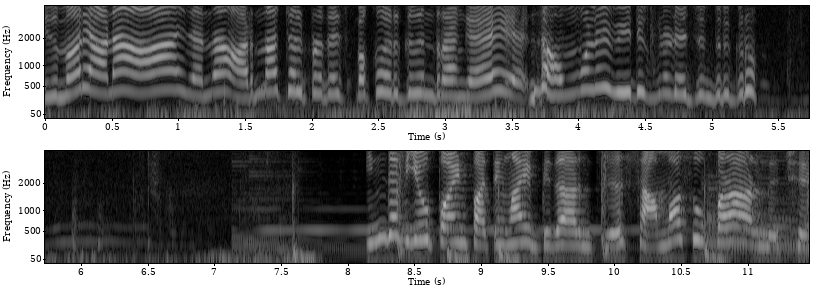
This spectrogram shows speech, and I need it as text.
இது மாதிரி ஆனா இது என்ன அருணாச்சல் பிரதேஷ் பக்கம் இருக்குதுன்றாங்க. நம்மளே வீட்டுக்கு முன்னாடி வச்சிருந்துருக்குறோம். இந்த வியூ பாயிண்ட் பார்த்தீங்கன்னா இப்படி தான் இருந்துச்சு. செம சூப்பராக இருந்துச்சு.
